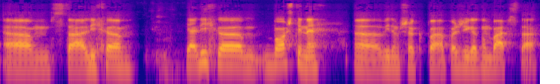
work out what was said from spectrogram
Um, sta lih, um, Ja, lih uh, boštine, uh, vidim še, pa, pa žiga gombač sta,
